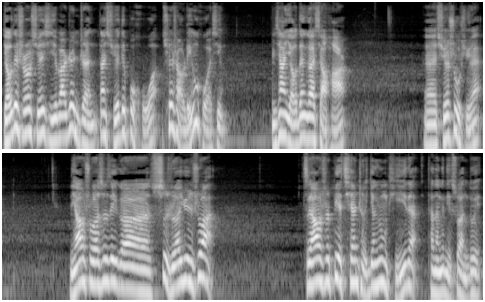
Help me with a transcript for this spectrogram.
有的时候学习吧认真，但学的不活，缺少灵活性。你像有那个小孩儿，呃，学数学，你要说是这个四则运算，只要是别牵扯应用题的，他能给你算对。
